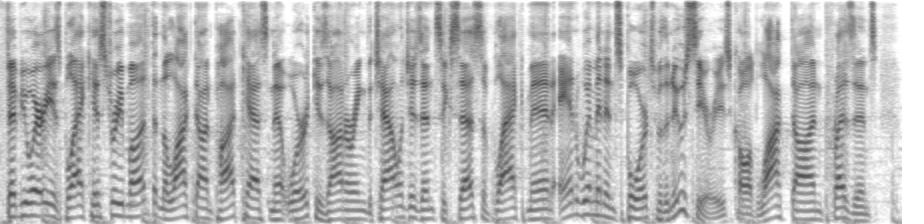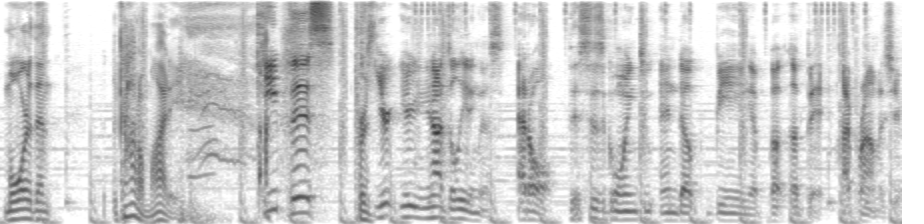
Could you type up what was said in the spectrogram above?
February is Black History Month, and the Locked On Podcast Network is honoring the challenges and success of black men and women in sports with a new series called Locked On Presence More Than. God Almighty. Keep this. You're, you're not deleting this at all. This is going to end up being a, a, a bit. I promise you.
